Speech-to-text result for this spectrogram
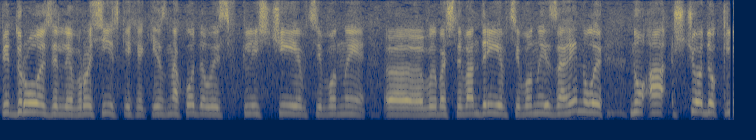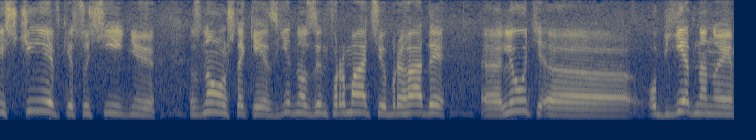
підрозділів російських, які знаходились в Кліщіївці, вони е, вибачте, в Андріївці, вони загинули. Ну а щодо Кліщіївки сусідньої, знову ж таки, згідно з інформацією бригади е, Людь е, об'єднаної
